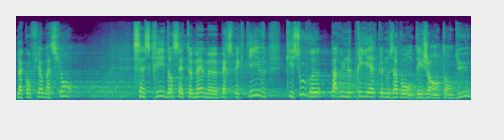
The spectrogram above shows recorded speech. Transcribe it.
La confirmation s'inscrit dans cette même perspective qui s'ouvre par une prière que nous avons déjà entendue.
